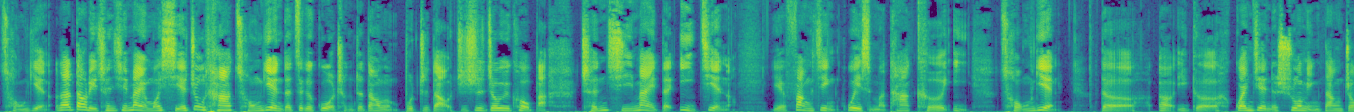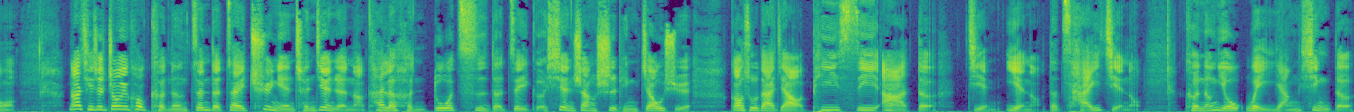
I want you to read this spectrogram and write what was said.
重验。那到底陈其迈有没有协助他重验的这个过程，这当然不知道。只是周玉蔻把陈其迈的意见呢，也放进为什么他可以重验的呃一个关键的说明当中哦，那其实周玉蔻可能真的在去年陈建仁呢、开了很多次的这个线上视频教学，告诉大家哦，PCR 的检验哦的裁剪哦，可能有伪阳性的。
